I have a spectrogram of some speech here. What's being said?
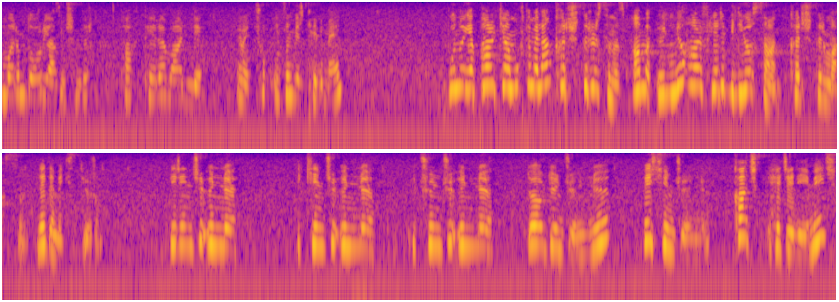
Umarım doğru yazmışımdır. Tahtere Valli. Evet çok uzun bir kelime. Bunu yaparken muhtemelen karıştırırsınız ama ünlü harfleri biliyorsan karıştırmazsın. Ne demek istiyorum? Birinci ünlü, ikinci ünlü, üçüncü ünlü, dördüncü ünlü, beşinci ünlü. Kaç heceliymiş?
